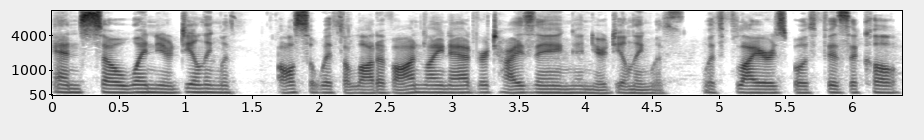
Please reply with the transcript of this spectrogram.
and so when you're dealing with also with a lot of online advertising and you're dealing with with flyers both physical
